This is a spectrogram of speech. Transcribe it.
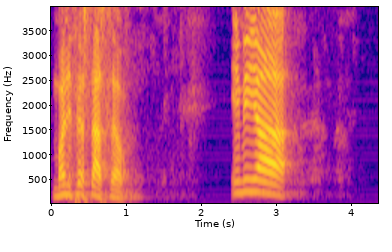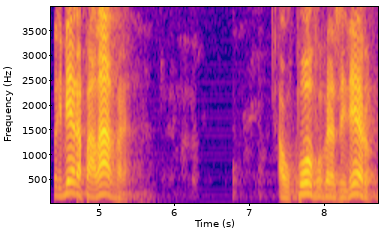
manifestação. E minha primeira palavra ao povo brasileiro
